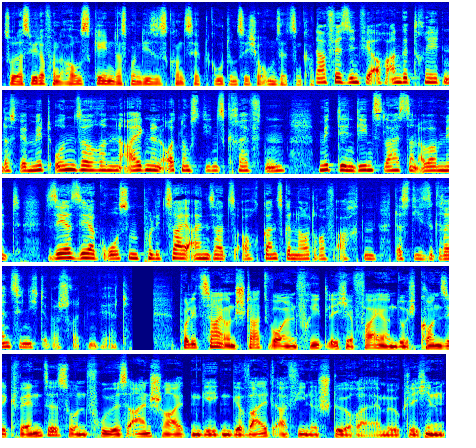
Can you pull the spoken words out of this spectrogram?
sodass wir davon ausgehen, dass man dieses Konzept gut und sicher umsetzen kann. Dafür sind wir auch angetreten, dass wir mit unseren eigenen Ordnungsdienstkräften, mit den Dienstleistern, aber mit sehr, sehr großem Polizeieinsatz auch ganz genau darauf achten, dass diese Grenze nicht überschritten wird. Polizei und Stadt wollen friedliche Feiern durch konsequentes und frühes Einschreiten gegen gewaltaffine Störer ermöglichen.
